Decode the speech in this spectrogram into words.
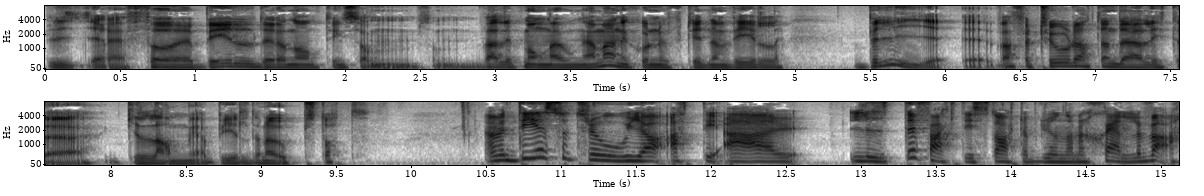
blir förebilder och någonting som, som väldigt många unga människor nu för tiden vill bli. Eh, varför tror du att den där lite glammiga bilden har uppstått? Ja, men dels så tror jag att det är lite faktiskt startupgrundarna själva.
